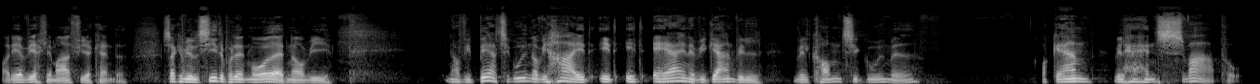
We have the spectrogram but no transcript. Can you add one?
og det er virkelig meget firkantet, så kan vi vel sige det på den måde, at når vi, når vi beder til Gud, når vi har et, et, et ærende, vi gerne vil, vil komme til Gud med, og gerne vil have hans svar på,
